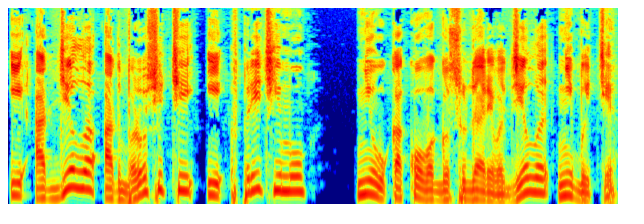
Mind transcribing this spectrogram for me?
и от дела отбросите, и впредь ему ни у какого государева дела не быти.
